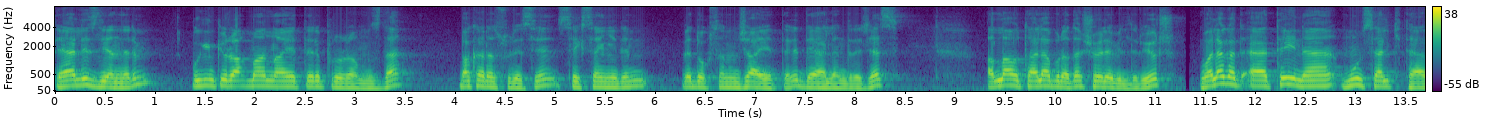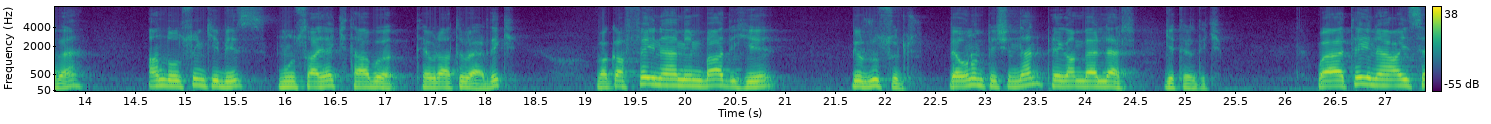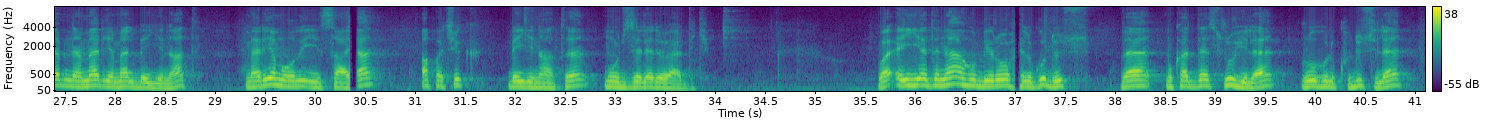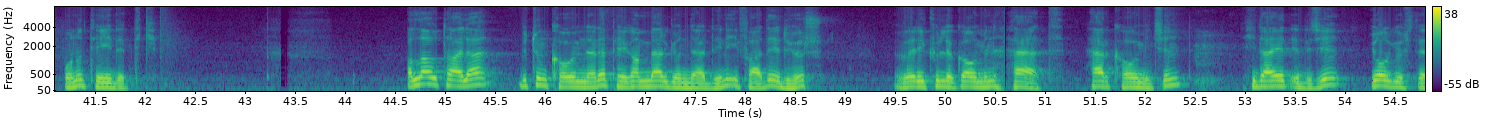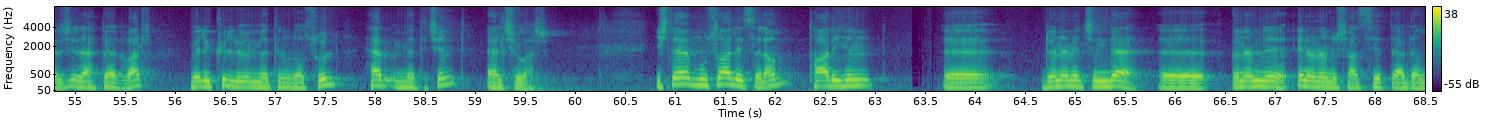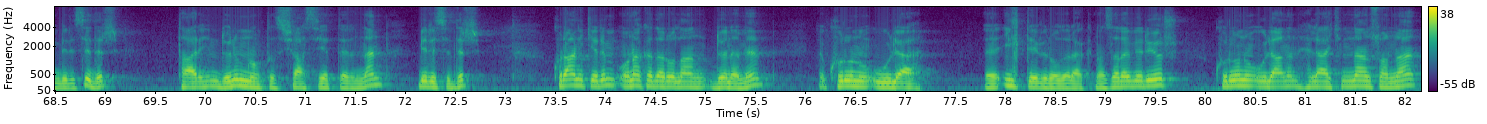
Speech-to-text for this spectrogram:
Değerli izleyenlerim, bugünkü Rahman ayetleri programımızda Bakara suresi 87 ve 90. ayetleri değerlendireceğiz. Allahu Teala burada şöyle bildiriyor. وَلَقَدْ اَتَيْنَا مُوسَى الْكِتَابَ Andolsun ki biz Musa'ya kitabı, Tevrat'ı verdik. وَقَفَّيْنَا مِنْ بَعْدِهِ bir rusul ve onun peşinden peygamberler getirdik. Ve ateyna İsa ibn Meryem el beyinat. Meryem oğlu İsa'ya apaçık beyinatı, mucizeleri verdik. Ve eyyednahu bi ruhil kudüs ve mukaddes ruh ile, ruhul kudüs ile onu teyit ettik. Allahu Teala bütün kavimlere peygamber gönderdiğini ifade ediyor. Ve likülli kavmin hat. Her kavim için hidayet edici, yol gösterici rehber var. Ve likülli ümmetin rasul. Her ümmet için elçi var. İşte Musa Aleyhisselam tarihin e, dönemeçinde e, önemli, en önemli şahsiyetlerden birisidir. Tarihin dönüm noktası şahsiyetlerinden birisidir. Kur'an-ı Kerim ona kadar olan dönemi e, Kurun-u Ula e, ilk devir olarak nazara veriyor. Kurun-u Ula'nın helakinden sonra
